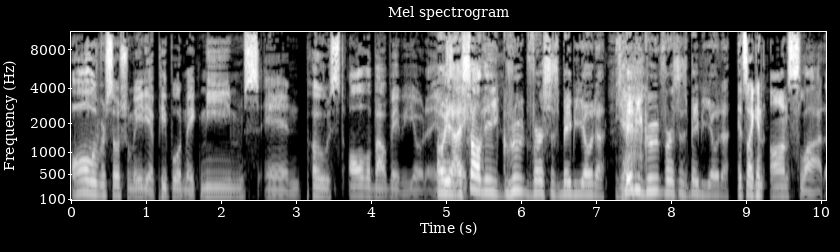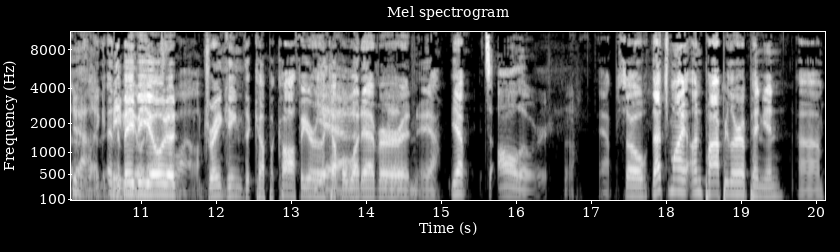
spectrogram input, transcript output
All over social media, people would make memes and post all about Baby Yoda. It Oh was yeah, I saw the Groot versus Baby Yoda. Yeah. Baby Groot versus Baby Yoda. It's like an onslaught of Yeah. like and Baby the baby Yoda, Yoda, drinking the cup of coffee or the cup of whatever, Yeah. and yeah, yep, It's all over. So, yeah. So that's my unpopular opinion. Um,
